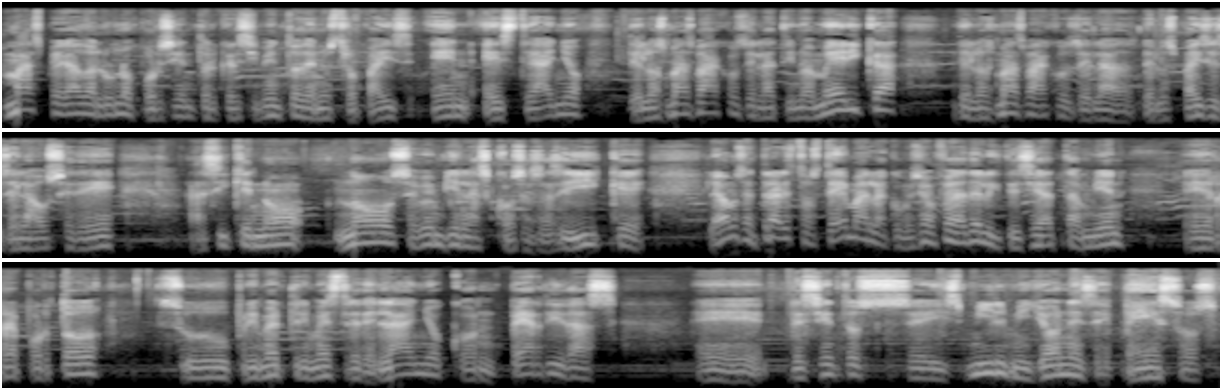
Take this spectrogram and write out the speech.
más pegado al 1% el crecimiento de nuestro país en este año, de los más bajos de Latinoamérica, de los más bajos de, la, de los países de la OCDE, así que no, no se ven bien las cosas, así que le vamos a entrar a estos temas, la Comisión Federal de Electricidad también eh, reportó su primer trimestre del año con pérdidas eh, de 106 mil millones de pesos.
